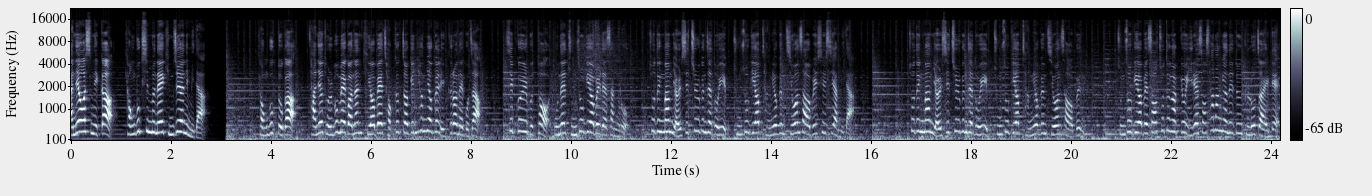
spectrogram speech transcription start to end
안녕하십니까. 경북신문의 김주연입니다. 경북도가 자녀 돌봄에 관한 기업의 적극적인 협력을 이끌어내고자 19일부터 도내 중소기업을 대상으로 초등맘 10시 출근제 도입 중소기업 장려금 지원 사업을 실시합니다. 초등맘 10시 출근제 도입 중소기업 장려금 지원 사업은 중소기업에서 초등학교 1에서 3학년을 둔 근로자에게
